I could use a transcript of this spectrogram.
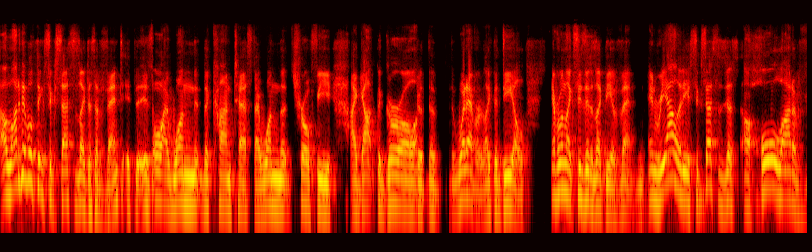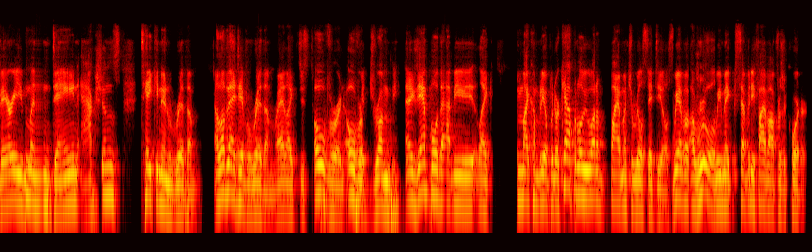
a lot of people think success is like this event. It is, oh, I won the contest, I won the trophy, I got the girl, the, the whatever, like the deal. Everyone like sees it as like the event. In reality, success is just a whole lot of very mundane actions taken in rhythm. I love the idea of rhythm, right? Like just over and over a drumbeat. An example would that be like in my company, Open Door Capital, we want to buy a bunch of real estate deals. We have a, a rule: we make 75 offers a quarter.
